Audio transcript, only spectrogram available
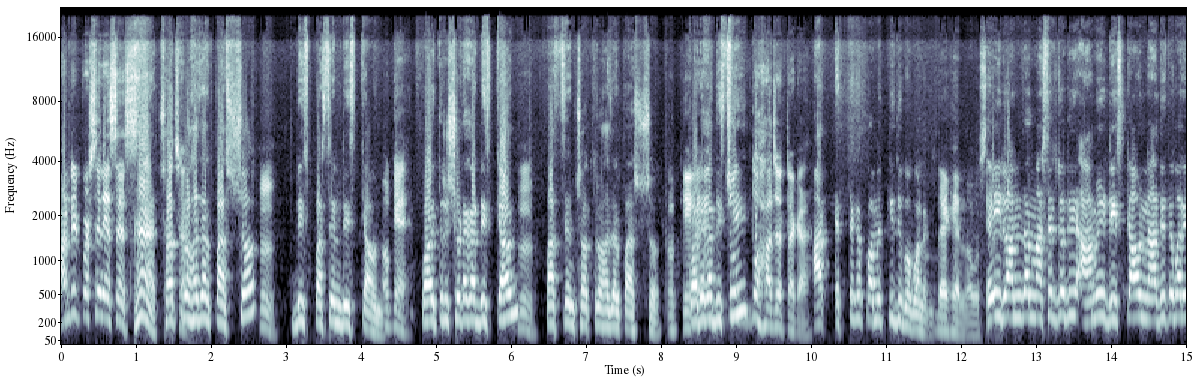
Hundred percent S S হ্যাঁ সতেরো হাজার পাঁচশো। বিশ পার্সেন্ট ডিসকাউন্ট ওকে পঁয়ত্রিশশো টাকা ডিসকাউন্ট। পাচ্ছেন সতেরো হাজার পাঁচশো। কয় টাকা দিচ্ছি? চোদ্দ হাজার টাকা। আর এর থেকে কমে কি দিব বলেন? দেখেন এই রমজান মাসের যদি আমি ডিসকাউন্ট না দিতে পারি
